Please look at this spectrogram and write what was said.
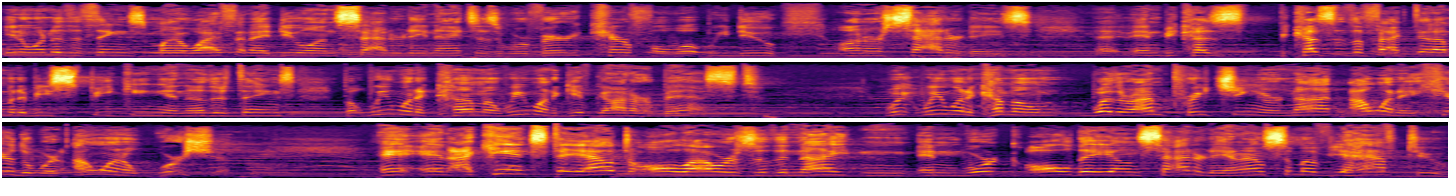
You know, one of the things my wife and I do on Saturday nights is we're very careful what we do on our Saturdays. Uh, and because, because of the fact that I'm going to be speaking and other things, but we want to come and we want to give God our best. We, we want to come on, whether I'm preaching or not, I want to hear the word, I want to worship. And, and, I can't stay out to all hours of the night and, and work all day on Saturday. I know some of you have to.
